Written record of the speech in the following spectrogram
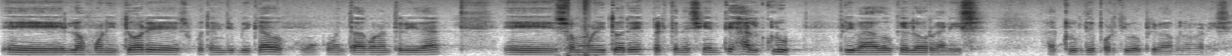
Eh, los monitores supuestamente implicados como comentaba con anterioridad eh, son monitores pertenecientes al club privado que lo organiza al club deportivo privado que lo organiza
